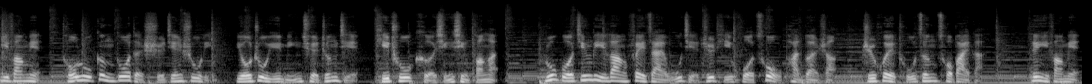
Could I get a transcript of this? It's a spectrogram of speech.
一方面，投入更多的时间梳理，有助于明确症结，提出可行性方案。如果精力浪费在无解之题或错误判断上，只会徒增挫败感。另一方面，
